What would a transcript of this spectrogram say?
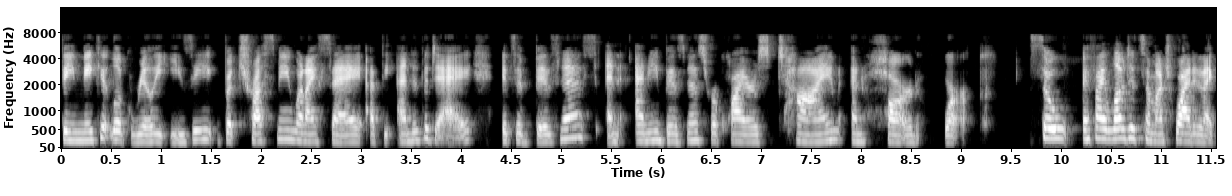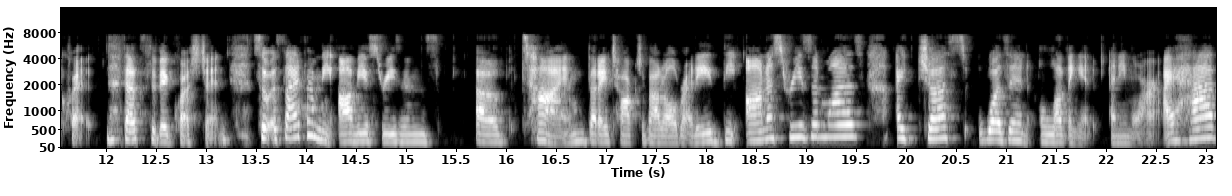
they make it look really easy. But trust me when I say at the end of the day, it's a business and any business requires time and hard work. So, if I loved it so much, why did I quit? That's the big question. So, aside from the obvious reasons of time that I talked about already. The honest reason was I just wasn't loving it anymore. I have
